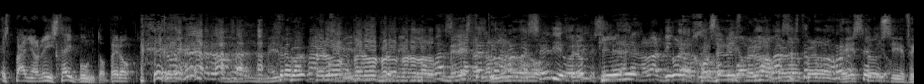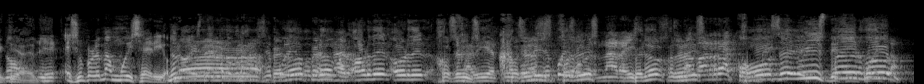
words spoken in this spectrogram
Españolista y punto. Pero. Pero vamos a ver. Pero, Perdón, perdón, perdón, Este programa es serio, ¿eh? dejas hablar, digo José Luis, perdón, este Esto serio. sí, efectivamente. Eh, es un problema muy serio. No, no, este programa se puede Perdón, perdón, orden, orden, José Luis. José Luis, José Luis, gobernar es perdón, José Luis. José 20 Luis, perdón. 50.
